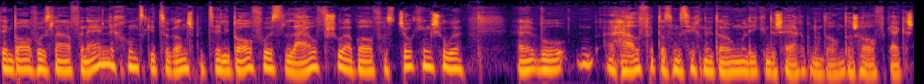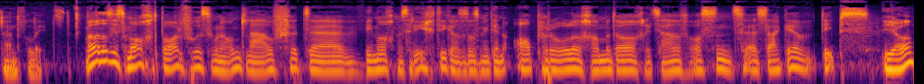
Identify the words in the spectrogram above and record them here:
dem Barfußlaufen ähnlich kommt. Es gibt so ganz spezielle Barfußlaufschuhe, auch Barfuß-Joggingschuhe äh, wo helfen, dass man sich nicht an umliegenden Scherben und anderen scharfen Gegenständen verletzt. Wenn man das jetzt macht, barfuß umeinander laufen, äh, wie macht man es richtig? Also das mit dem Abrollen, kann man da ein bisschen zusammenfassend äh, sagen, Tipps? Ja,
